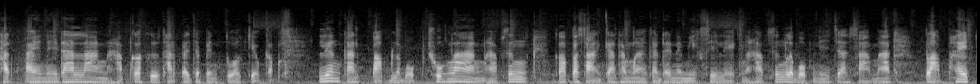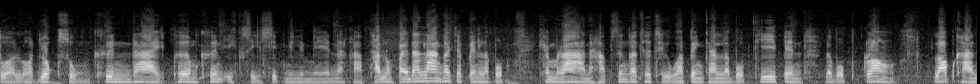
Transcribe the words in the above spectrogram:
ถัดไปในด้านล่างนะครับ ก็คือถัดไปจะเป็นตัวเกี่ยวกับ เรื่องการปรับระบบช่วงล่างนะครับ ซึ่งก็ประสานการทำงานกับ Dynamic Select นะครับ ซึ่งระบบนี้จะสามารถปรับให้ตัวรถยกสูงขึ้นได้เพิ่มขึ้นอีก 40มิลลิเมตรนะครับ ถัดลงไปด้านล่างก็จะเป็นระบบแคมรานะครับ ซึ่งก็จะถือว่าเป็นการระบบที่เป็นระบบกล้องรอบคัน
